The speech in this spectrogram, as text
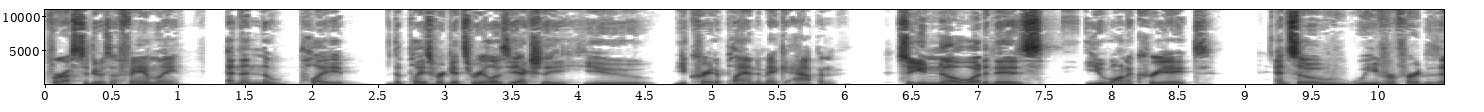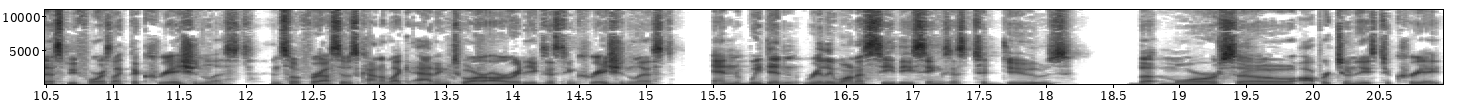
for us to do as a family. And then the play the place where it gets real is you actually you you create a plan to make it happen. So you know what it is you want to create. And so we've referred to this before as like the creation list. And so for us it was kind of like adding to our already existing creation list. And we didn't really want to see these things as to-dos, but more so opportunities to create.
